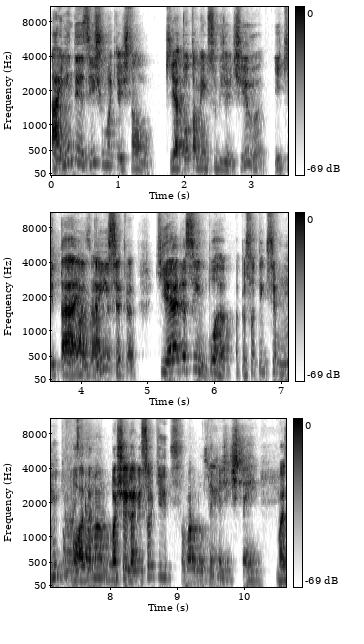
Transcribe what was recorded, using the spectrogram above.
ainda existe uma questão que é totalmente subjetiva e que tá Defasada. intrínseca, que é de assim, porra, a pessoa tem que ser muito Não, foda é uma luta. pra chegar nisso aqui. Isso é uma luta Sim. que a gente tem. Mas,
